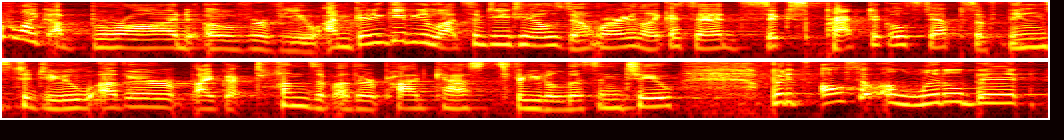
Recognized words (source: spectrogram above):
of like a broad overview. I'm going to give you lots of details, don't worry. Like I said, six practical steps of things to do. Other I've got tons of other podcasts for you to listen to, but it's also a little bit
